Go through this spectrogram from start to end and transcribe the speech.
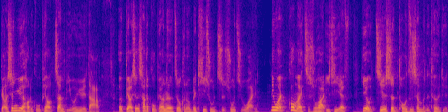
表现越好的股票占比会越大，而表现差的股票呢，则有可能被踢出指数之外。另外，购买指数化 ETF 也有节省投资成本的特点。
